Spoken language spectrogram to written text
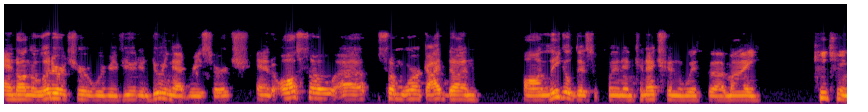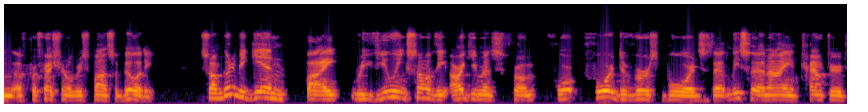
and on the literature we reviewed in doing that research, and also uh, some work I've done on legal discipline in connection with uh, my teaching of professional responsibility. So I'm going to begin by reviewing some of the arguments from four, four diverse boards that Lisa and I encountered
